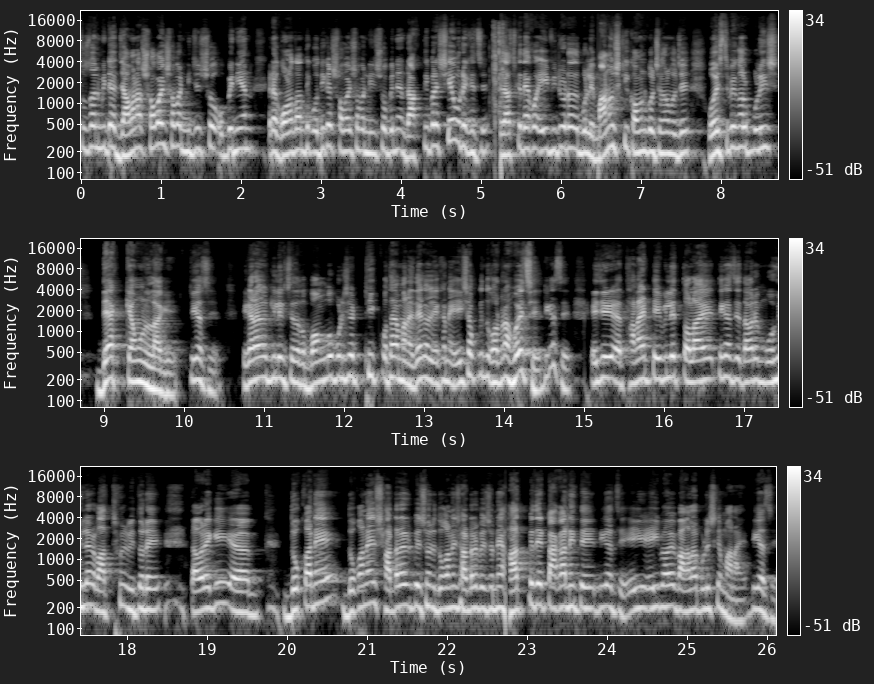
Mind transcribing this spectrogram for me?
সোশ্যাল মিডিয়ার জামানা সবাই সবার নিজস্ব ওপিনিয়ন এটা গণতান্ত্রিক অধিকার, সবাই সবার নিজস্ব ওপিনিয়ন রাখতে পারে, সেও রেখেছে। আজকে দেখো এই ভিডিওটা বলে মানুষ কি কমেন্ট করছে? এখানে বলছে ওয়েস্ট বেঙ্গল পুলিশ দেখ কেমন লাগে। ঠিক আছে? এখানে কি লিখছে দেখো, বঙ্গ পুলিশের ঠিক কোথায় মানে দেখো এখানে এইসব কিন্তু ঘটনা হয়েছে, ঠিক আছে? এই যে থানার টেবিলের তলায়, ঠিক আছে? তারপরে মহিলার বাথরুমের ভিতরে, তারপরে কি দোকানে দোকানের শাটারের পেছনে দোকানের শাটারের পেছনে হাত পেতে টাকা নিতে, ঠিক আছে? এই, এইভাবে বাংলা পুলিশকে মানায়, ঠিক আছে?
